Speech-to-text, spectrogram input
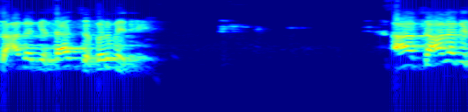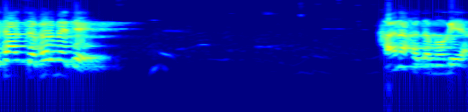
صحابہ کے ساتھ سفر میں تھے۔ آپ صحابہ کے ساتھ سفر میں تھے۔ کھانا ختم ہو گیا۔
